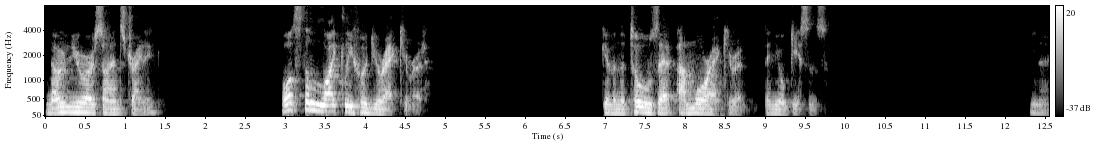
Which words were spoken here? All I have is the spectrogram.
no neuroscience training, what's the likelihood you're accurate? Given the tools that are more accurate than your guesses. You know,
